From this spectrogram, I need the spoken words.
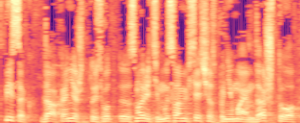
Список, да, конечно. То есть вот э, смотрите, мы с вами все сейчас понимаем, да, что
